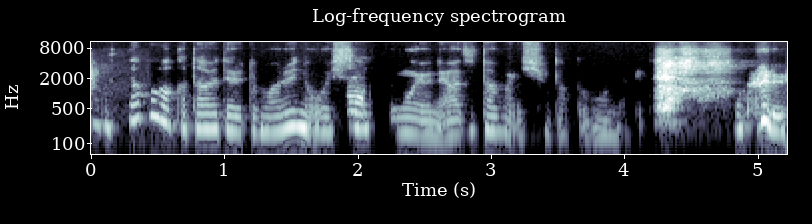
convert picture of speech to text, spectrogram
なんか四角ばっか食べてると丸いの美味しそうって思うよね。味多分一緒だと思うんだけど。わかる？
